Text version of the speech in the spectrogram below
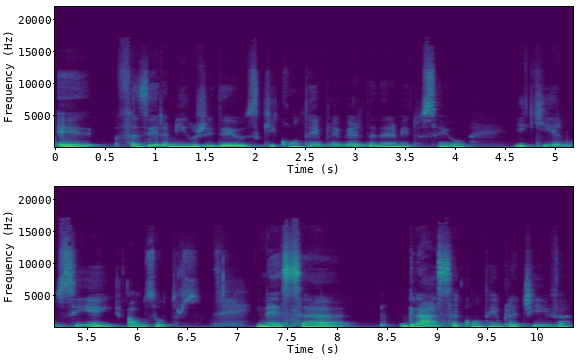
é fazer amigos de Deus que contemplem verdadeiramente o Senhor e que anunciem aos outros. E nessa graça contemplativa,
